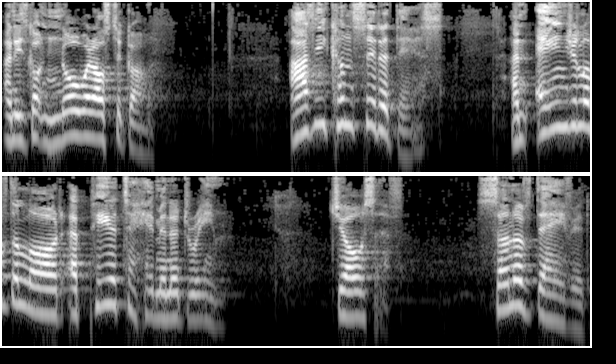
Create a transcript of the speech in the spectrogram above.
and he's got nowhere else to go. As he considered this, an angel of the Lord appeared to him in a dream. Joseph, son of David,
